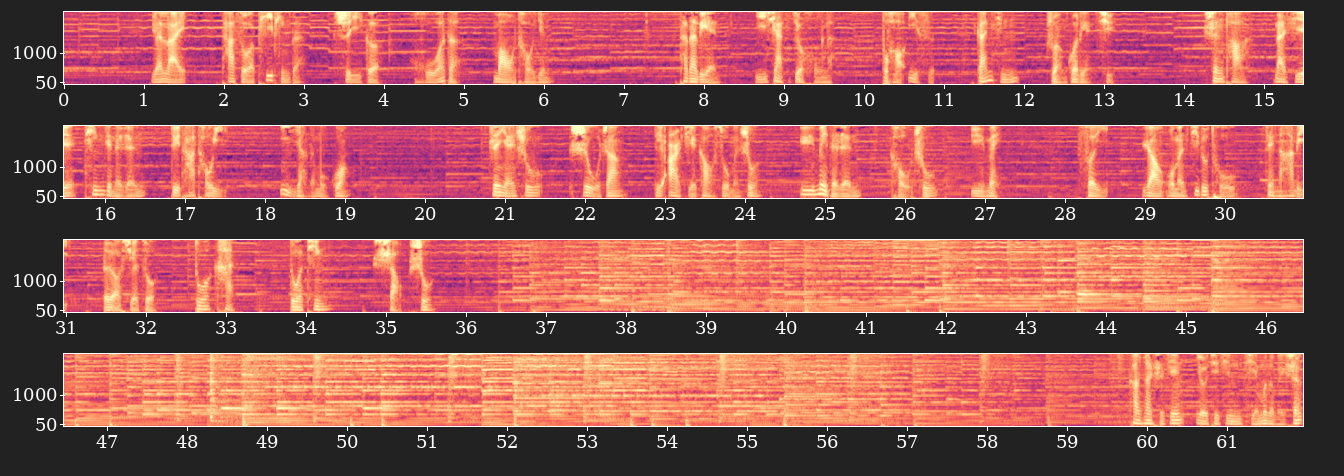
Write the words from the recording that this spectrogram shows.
原来，他所批评的是一个活的猫头鹰。他的脸一下子就红了，不好意思，赶紧转过脸去，生怕那些听见的人对他投以异样的目光。箴言书十五章第二节告诉我们说：“愚昧的人口出愚昧。”所以，让我们基督徒在哪里都要学做多看、多听、少说。看看时间，又接近节目的尾声。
